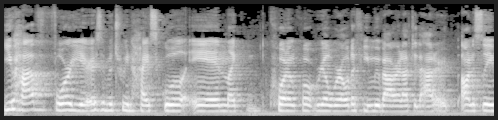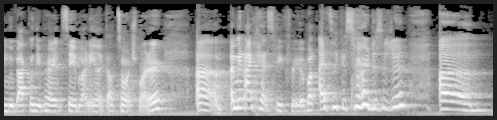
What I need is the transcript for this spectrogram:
you have four years in between high school and like quote unquote real world if you move out right after that or honestly move back with your parents, save money, like that's so much smarter. Um, I mean, I can't speak for you, but it's like a smart decision. Um,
